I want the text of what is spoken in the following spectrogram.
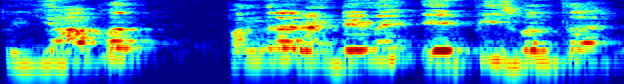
तो यहाँ पर पंद्रह घंटे में एक पीस बनता है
